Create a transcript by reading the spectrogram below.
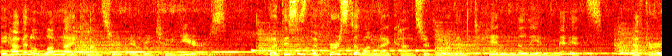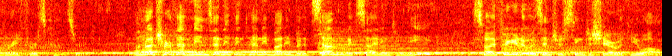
We have an alumni concert every two years, but this is the first alumni concert more than 10 million minutes after our very first concert. I'm not sure if that means anything to anybody, but it sounded exciting to me, so I figured it was interesting to share with you all.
